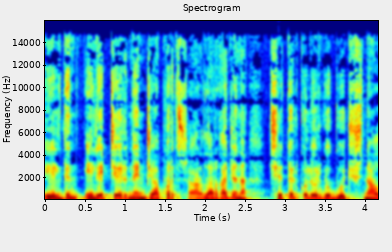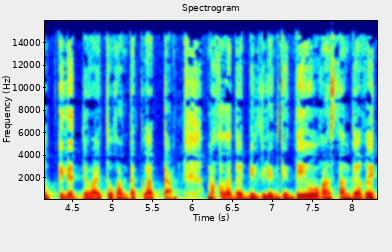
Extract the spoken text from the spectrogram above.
элдин элет жеринен жапырт шаарларга жана чет өлкөлөргө көчүшүнө алып келет деп айтылган докладта. Макалада белгиленгендей ооганстандагы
